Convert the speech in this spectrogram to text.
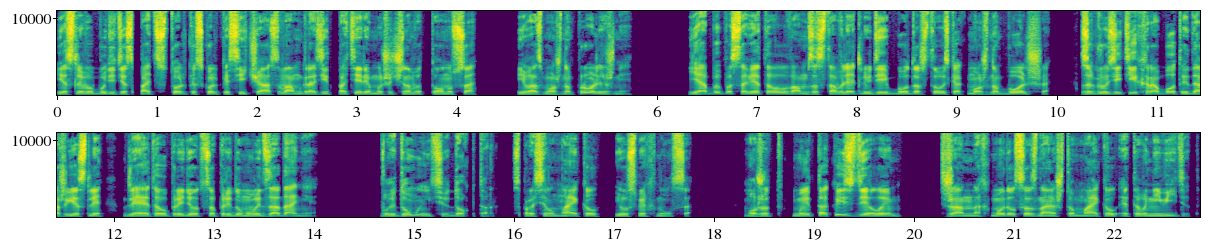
«Если вы будете спать столько, сколько сейчас, вам грозит потеря мышечного тонуса и, возможно, пролежни. Я бы посоветовал вам заставлять людей бодрствовать как можно больше, загрузить их работой, даже если для этого придется придумывать задания. «Вы думаете, доктор?» — спросил Майкл и усмехнулся. «Может, мы так и сделаем?» Жан нахмурился, зная, что Майкл этого не видит.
